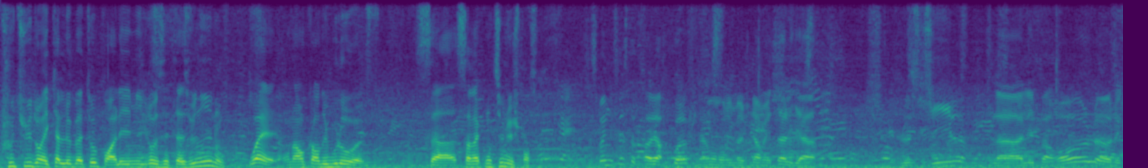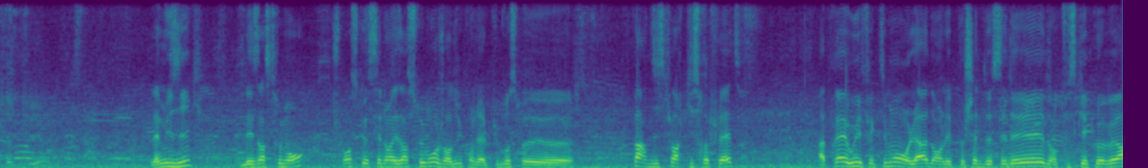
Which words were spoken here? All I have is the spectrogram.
foutu dans les cales de bateau pour aller émigrer aux États-Unis. Donc, ouais, on a encore du boulot. Ça, ça va continuer, je pense. Ça se manifeste à travers quoi finalement dans l'imaginaire métal? Il y a le style, la- les paroles, les costumes? La musique, les instruments. Je pense que c'est dans les instruments aujourd'hui qu'on a la plus grosse euh, part d'histoire qui se reflète. Après, oui, effectivement, on l'a dans les pochettes de CD, dans tout ce qui est cover,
